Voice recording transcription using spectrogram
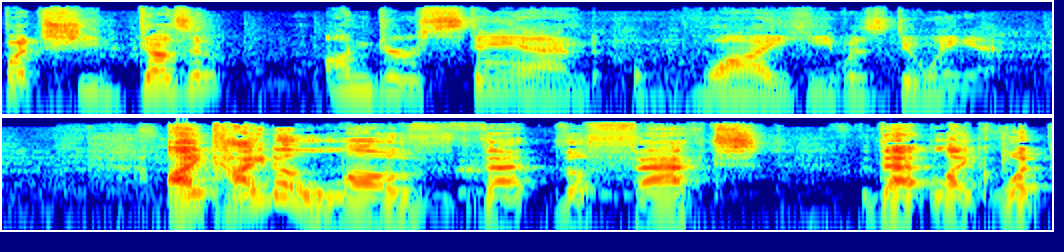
But she doesn't understand why he was doing it. I kind of love that the fact that like what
